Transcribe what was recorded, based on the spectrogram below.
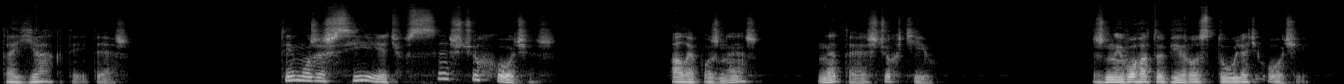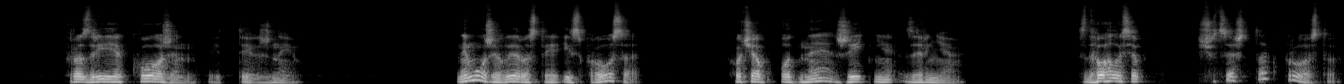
та як ти йдеш. Ти можеш сіять все, що хочеш, але пожнеш не те, що хотів. Жнива тобі розтулять очі, прозріє кожен від тих жнив. Не може вирости із проса хоча б одне житнє зерня. Здавалося б, що це ж так просто,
